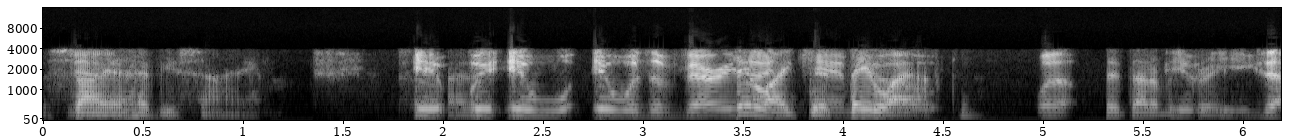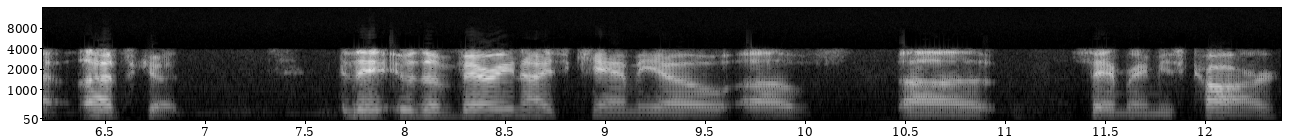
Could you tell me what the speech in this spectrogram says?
a sigh Yeah. a heavy sigh It Uh, it it, it was a very they nice liked it they cameo. laughed Well, they thought it was it, great exact- that's good. They, it was a very nice cameo of uh Sam Raimi's car.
